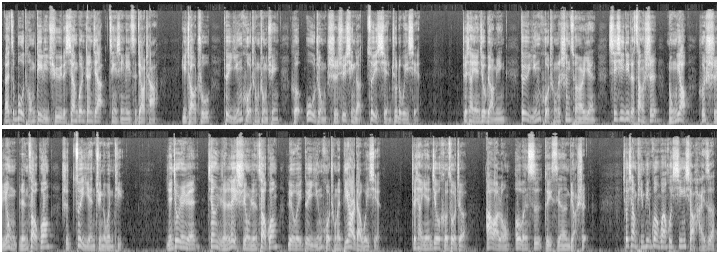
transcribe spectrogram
来自不同地理区域的相关专家进行了一次调查，以找出对萤火虫种群和物种持续性的最显著的威胁。这项研究表明，对于萤火虫的生存而言，栖息地的丧失、农药和使用人造光是最严峻的问题。研究人员将人类使用人造光列为对萤火虫的第二大威胁。这项研究合作者阿瓦隆·欧文斯对 CNN 表示：“就像瓶瓶罐罐会吸引小孩子，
